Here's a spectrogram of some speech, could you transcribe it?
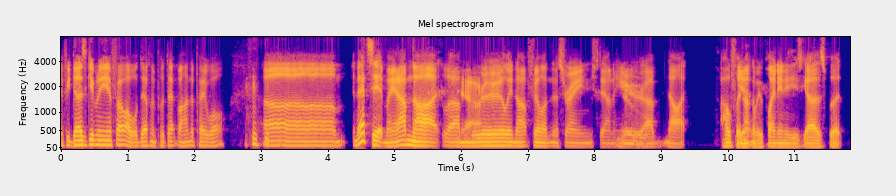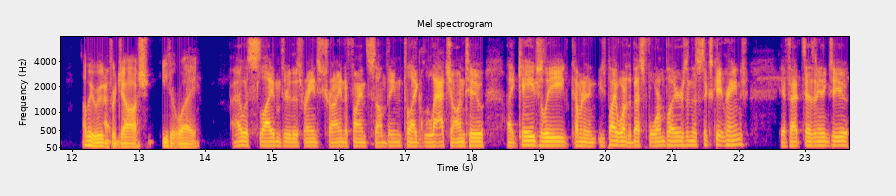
if he does give me any info, I will definitely put that behind the paywall. um, and that's it, man. I'm not. I'm Yeah. really not feeling this range down here. No. I'm not. Hopefully, Yeah. not going to be playing any of these guys, but I'll be rooting I- for Josh either way. I was sliding through this range trying to find something to like latch onto. Like KH Lee coming in, he's probably one of the best form players in this 6K range. If that says anything to you,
